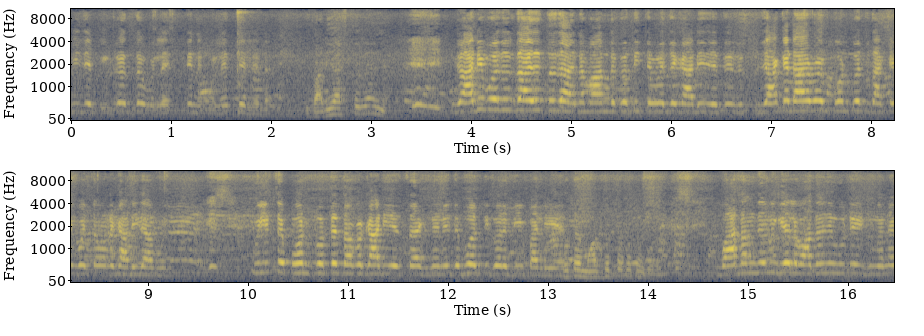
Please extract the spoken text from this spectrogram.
বিজেপি করতে বলে তৃণমূলের ছেলেরা গাড়ি আসতে দেয় না গাড়ি পর্যন্ত আজ তো যায় না বন্ধ করে দিচ্ছে বলছে গাড়ি যেতে যাকে ড্রাইভার ফোন করছে তাকে বলছে আমার গাড়ি যাব। পুলিশে ফোন করতে তবে গাড়ি এসে একদিন এতে ভর্তি করে দিয়ে পালিয়ে। কোথায় মারধরটা কোথায় বাদাম জমি গেলে বাদাম জমি উঠে মানে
